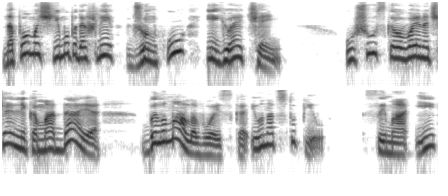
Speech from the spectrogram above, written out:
На помощь ему подошли Джунху и Юэ-Чэнь. У шуского военачальника Мадая было мало войска, и он отступил. Сыма И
